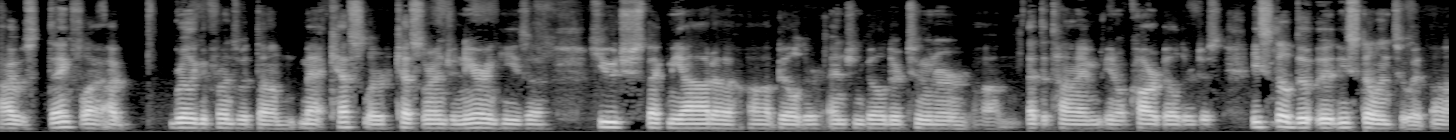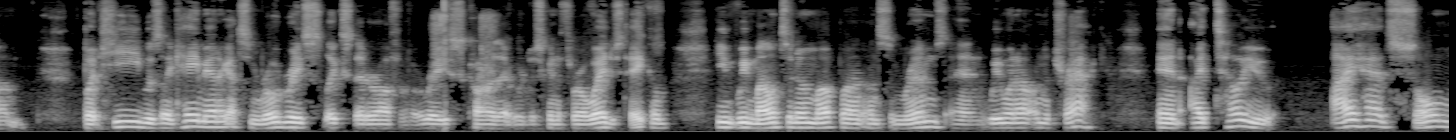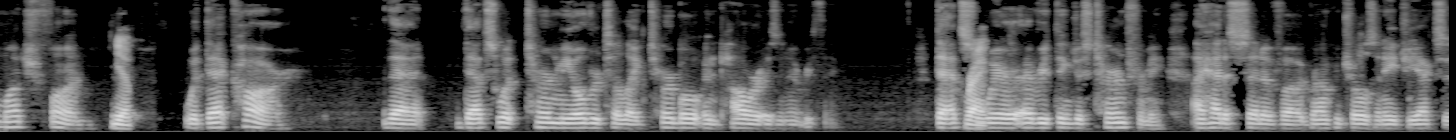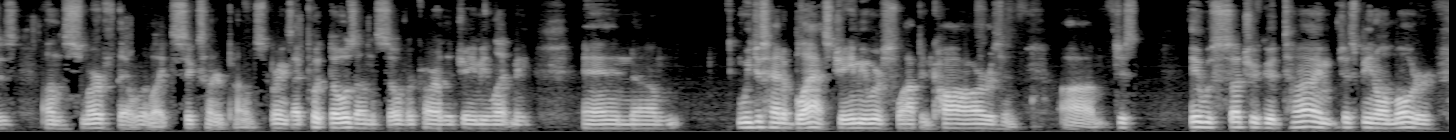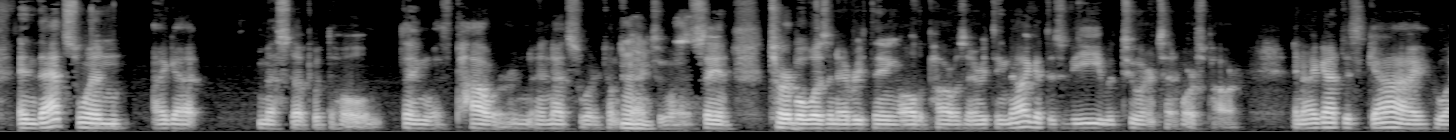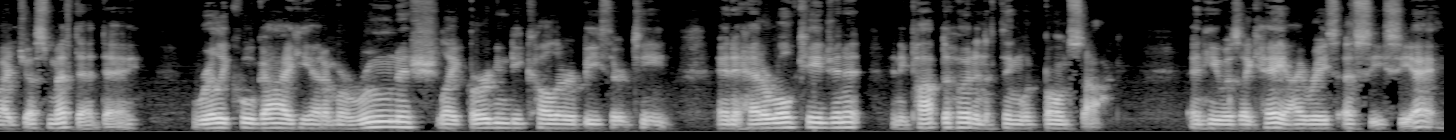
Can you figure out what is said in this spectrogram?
I was thankful. I, I'm really good friends with um, Matt Kessler, Kessler Engineering. He's a huge spec Miata uh, builder, engine builder, tuner. Um, at the time, you know, car builder. Just he's still do he's still into it. But he was like, "Hey man, I got some road race slicks that are off of a race car that we're just gonna throw away. Just take them." He we mounted them up on on some rims and we went out on the track. And I tell you, I had so much fun. Yep. With that car, that that's what turned me over to like turbo and power isn't everything. That's right. where everything just turned for me. I had a set of uh, ground controls and AGXs on the Smurf that were like 600 pound springs. I put those on the silver car that Jamie lent me, and um, we just had a blast. Jamie, we were swapping cars, and um, just it was such a good time just being all motor. And that's when I got messed up with the whole thing with power, and, and that's what it comes mm-hmm. back to when I was saying turbo wasn't everything, all the power wasn't everything. Now I got this V with 210 horsepower and I got this guy who I just met that day. Really cool guy. He had a maroonish, like burgundy color B13, and it had a roll cage in it. And he popped the hood, and the thing looked bone stock. And he was like, "Hey, I race SCCA."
